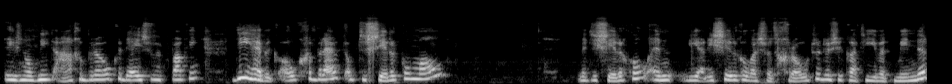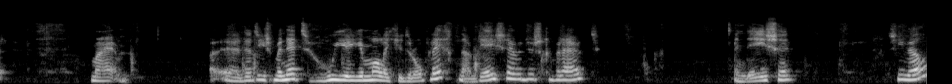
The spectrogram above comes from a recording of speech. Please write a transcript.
is nog niet aangebroken, deze verpakking. Die heb ik ook gebruikt op de cirkelmal. Met die cirkel. En ja, die cirkel was wat groter, dus ik had hier wat minder. Maar uh, dat is maar net hoe je je malletje erop legt. Nou, deze hebben we dus gebruikt. En deze. Zie je wel?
